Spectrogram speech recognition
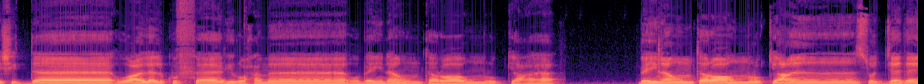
أشداء على الكفار رحماء بينهم تراهم ركعا. بينهم تراهم ركعا سجدا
